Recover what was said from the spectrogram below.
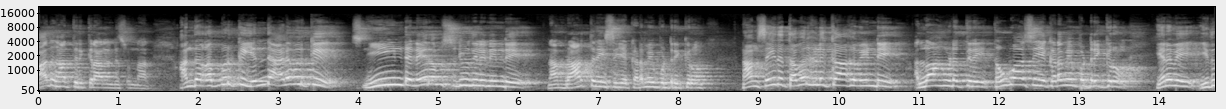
பாதுகாத்திருக்கிறான் என்று சொன்னான். அந்த ரப்பிற்கு எந்த அளவிற்கு நீண்ட நேரம் சுஜூதில் நின்று நாம் பிரார்த்தனை செய்ய கடமைப்பட்டிருக்கிறோம்? நாம் செய்த தவறுகளுக்காக வேண்டி அல்லாஹ்விடத்திலே தௌவா செய்ய கடமைப்பட்டிருக்கிறோம். எனவே இது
